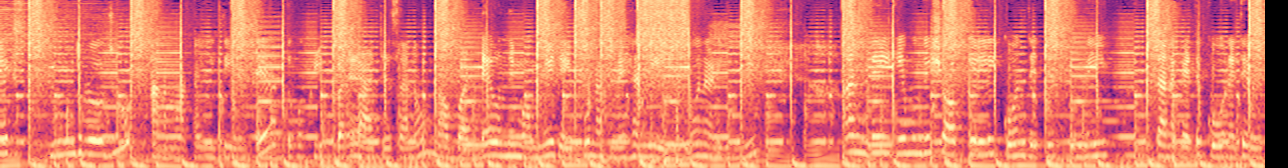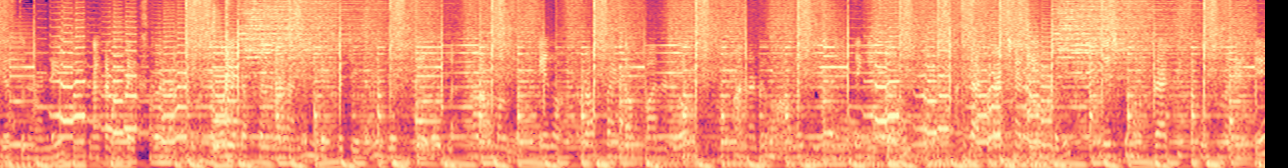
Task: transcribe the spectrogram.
నెక్స్ట్ ముందు రోజు అన్నమాట. ఇది అయితే ఒక క్లిప్ అనేది యాడ్ చేశాను. నా బర్త్డే ఉంది మమ్మీ రేపు నాకు మెహందీ ఇవ్వు అని అడిగింది. అంతే ఏముంది షాప్కి వెళ్ళి కోన్ తెచ్చేసుకుంది తనకైతే కోన్ అయితే వేసేస్తున్నానండి. నాకు అంత ఎక్స్పర్ట్ అంటే కోన్ అయితే అసలు రానండి మీరు ఎక్స్పెక్ట్ జస్ట్ ఏదో అట్లా నార్మల్గా ఏదో రఫ్ అండ్ టఫ్ అన్నట్టుగా అన్నట్టుగా మామూలుగా చూసి అయితే గీతాను అంత అట్రాక్షన్ అయితే ఉంటుంది జస్ట్ మన ప్రాక్టీస్ కోసం అయితే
